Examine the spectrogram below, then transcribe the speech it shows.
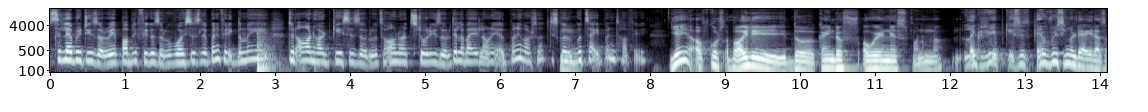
सेलिब्रिटिजहरू या पब्लिक फिगर्सहरूको भोइसेसले पनि फेरि एकदमै जुन अनहर्ड केसेसहरू छ अनहर्ड स्टोरिजहरू त्यसलाई बाहिर ल्याउन हेल्प पनि गर्छ। त्यसको गुड साइड पनि छ फेरि। यही अफकोर्स अब अहिले द काइन्ड अफ अवेरनेस भनौँ न like rape cases every single day आइरहेछ।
